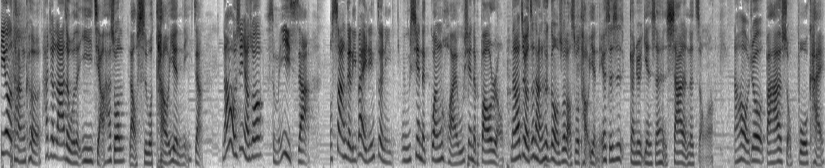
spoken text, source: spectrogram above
第二堂课，他就拉着我的衣角，他说：“老师，我讨厌你。”这样，然后我心想说：“什么意思啊？我上个礼拜已经对你无限的关怀、无限的包容，然后就有这堂课跟我说：‘老师，我讨厌你’，因为这是感觉眼神很杀人那种哦。然后我就把他的手拨开，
